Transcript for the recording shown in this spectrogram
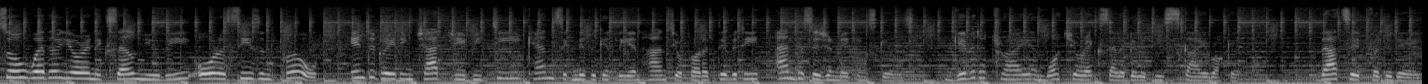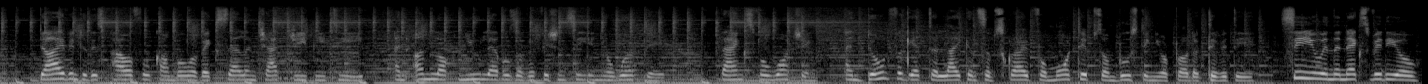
So whether you're an Excel newbie or a seasoned pro, integrating ChatGPT can significantly enhance your productivity and decision-making skills. Give it a try and watch your Excel abilities skyrocket. That's it for today. Dive into this powerful combo of Excel and ChatGPT and unlock new levels of efficiency in your workday. Thanks for watching and don't forget to like and subscribe for more tips on boosting your productivity. See you in the next video.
